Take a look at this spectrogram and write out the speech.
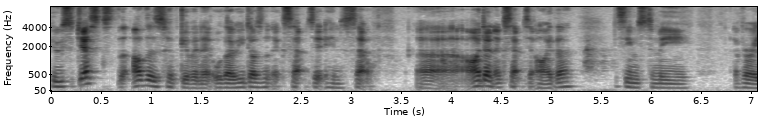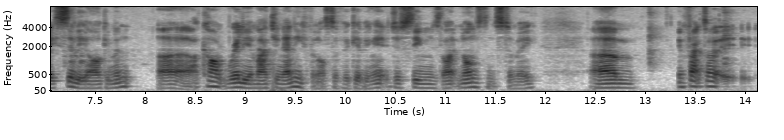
who suggests that others have given it, although he doesn't accept it himself. Uh, I don't accept it either. It seems to me a very silly argument. Uh, I can't really imagine any philosopher giving it. It just seems like nonsense to me. Um, in fact, I, it,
